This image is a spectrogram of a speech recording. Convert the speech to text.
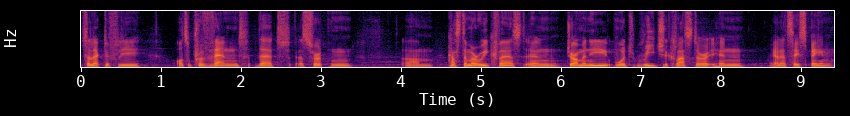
selectively also prevent that a certain um, customer request in Germany would reach a cluster in, yeah, let's say, Spain.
